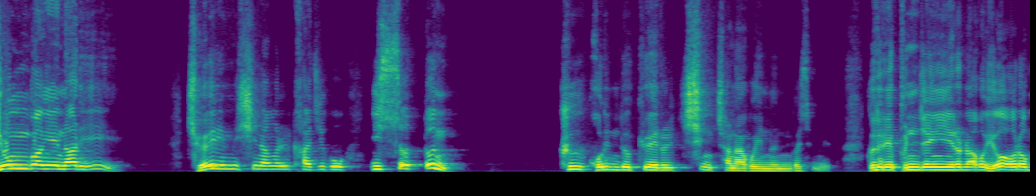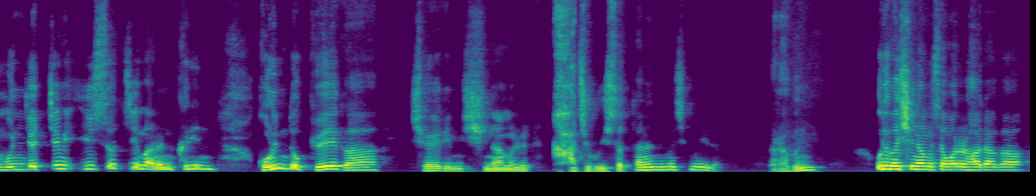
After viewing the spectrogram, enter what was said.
영광의 날이 죄임 신앙을 가지고 있었던 그 고린도 교회를 칭찬하고 있는 것입니다. 그들의 분쟁이 일어나고 여러 문제점이 있었지만은 그린 고린도 교회가 재림 신앙을 가지고 있었다는 것입니다. 여러분, 우리가 신앙생활을 하다가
